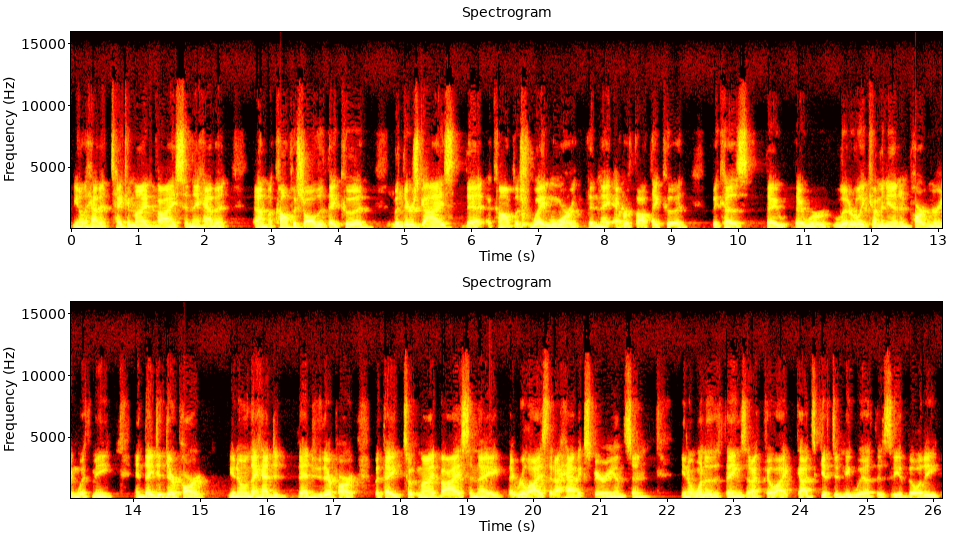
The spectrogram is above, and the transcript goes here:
you know, they haven't taken my advice and they haven't um, accomplished all that they could. But there's mm-hmm. guys that accomplished way more than they ever thought they could because they they were literally coming in and partnering with me and they did their part you know, and they had to they had to do their part, but they took my advice and they they realized that I have experience and you know, one of the things that I feel like God's gifted me with is the ability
